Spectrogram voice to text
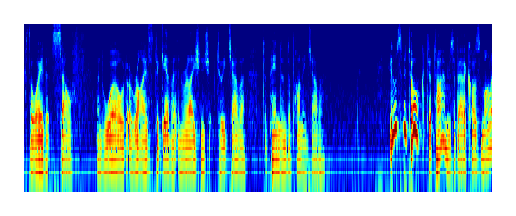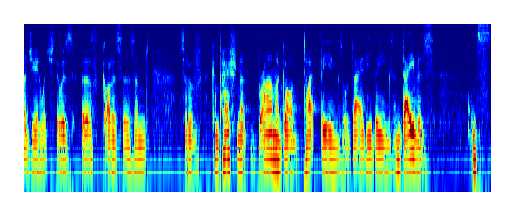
of the way that self and world arise together in relationship to each other, dependent upon each other. He also talked at times about a cosmology in which there was earth goddesses and sort of compassionate Brahma god type beings or deity beings and devas and s-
